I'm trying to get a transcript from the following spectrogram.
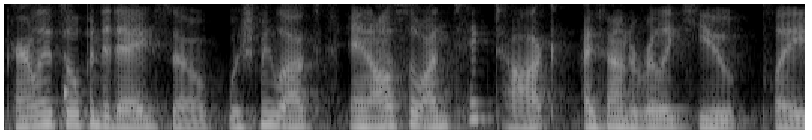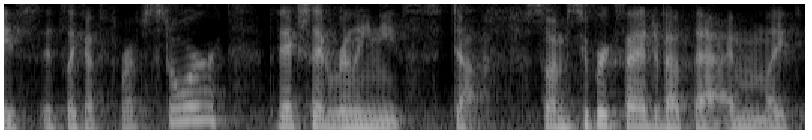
Apparently it's open today. So wish me luck. And also on TikTok, I found a really cute place. It's like a thrift store but they actually had really neat stuff. So I'm super excited about that. I'm like,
